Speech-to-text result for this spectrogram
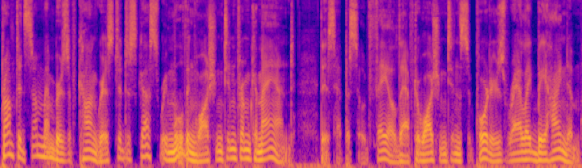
prompted some members of Congress to discuss removing Washington from command. This episode failed after Washington's supporters rallied behind him.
